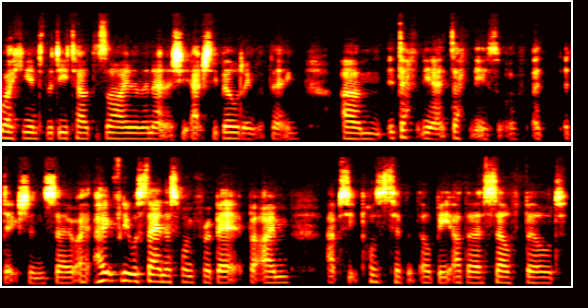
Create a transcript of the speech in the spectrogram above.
working into the detailed design, and then actually actually building the thing. Um, it definitely yeah, definitely a sort of a, addiction. So I, hopefully we'll stay in this one for a bit, but I'm absolutely positive that there'll be other self build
